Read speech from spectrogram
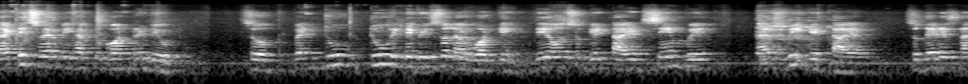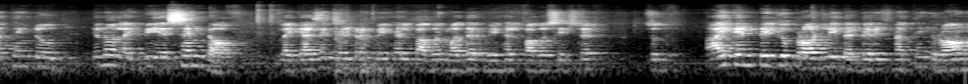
that is where we have to contribute. So when two two individuals are working, they also get tired same way as we get tired. So there is nothing to you know like be ashamed of. Like as a children, we help our mother, we help our sister. So I can tell you broadly that there is nothing wrong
